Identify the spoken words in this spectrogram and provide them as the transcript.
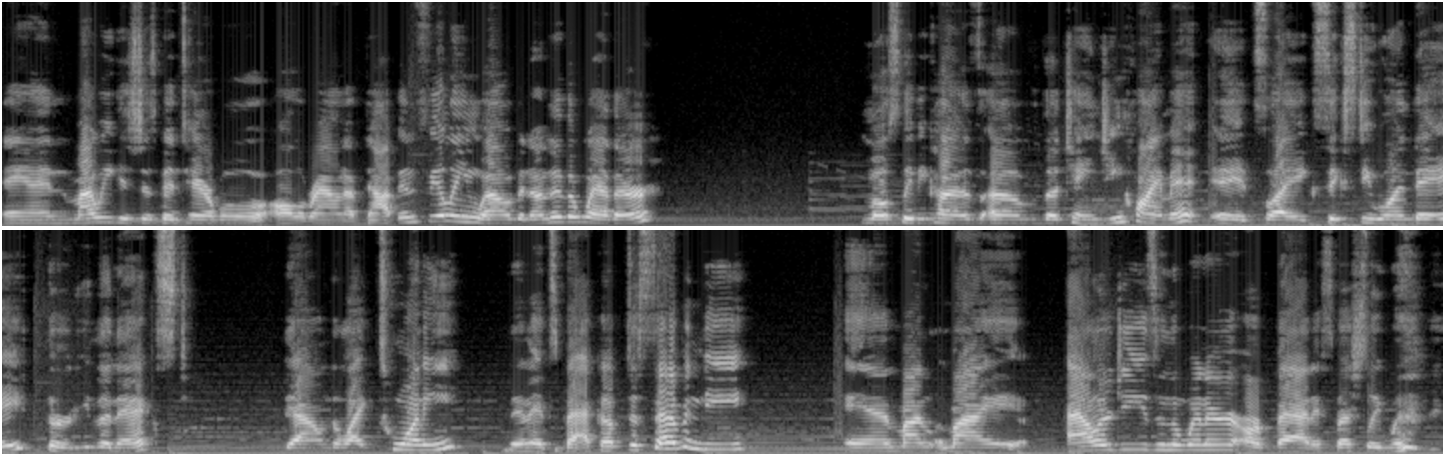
And my week has just been terrible all around. I've not been feeling well, been under the weather. Mostly because of the changing climate. It's like 61 day, 30 the next, down to like 20, then it's back up to 70 and my my allergies in the winter are bad, especially when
